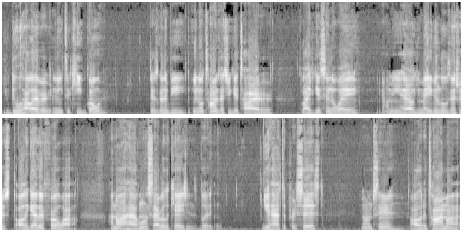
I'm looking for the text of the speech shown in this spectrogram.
You do, however, need to keep going. There's going to be, you know, times that you get tired or life gets in the way. I mean, hell, you may even lose interest altogether for a while. I know I have on several occasions, but you have to persist. You know what I'm saying? All of the time, I,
